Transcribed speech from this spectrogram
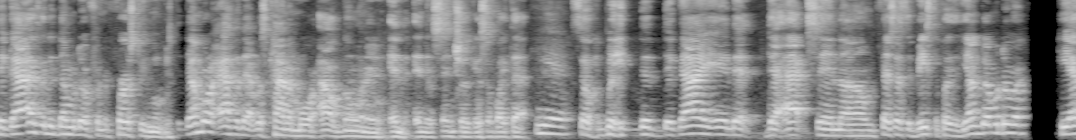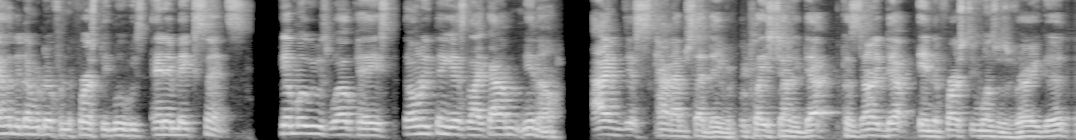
The guy acts like the Dumbledore from the first three movies. The Dumbledore after that was kind of more outgoing and, and, and eccentric and stuff like that. Yeah. So, but he, the the guy in that that acts in um, Fantastic Beasts that plays the young Dumbledore, he like the Dumbledore from the first three movies, and it makes sense. Good movie was well paced. The only thing is, like, I'm you know, I'm just kind of upset they replaced Johnny Depp because Johnny Depp in the first two ones was very good,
